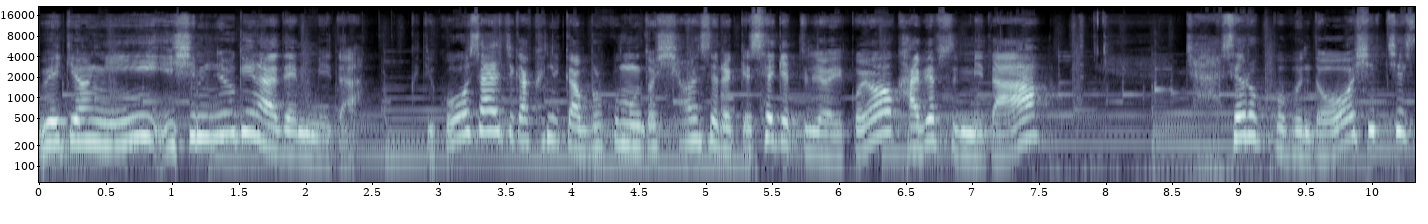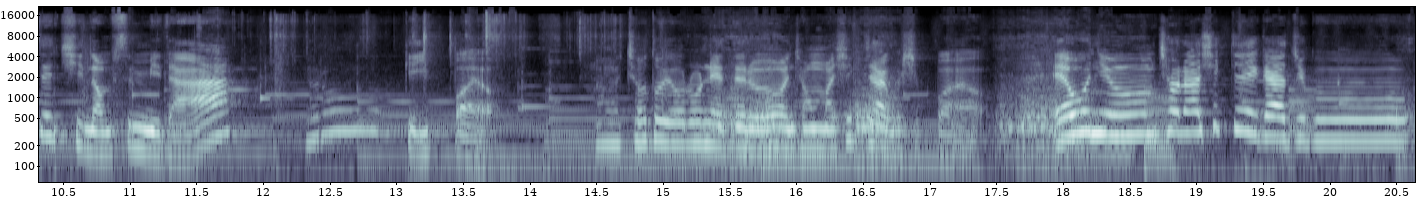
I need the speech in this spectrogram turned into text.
외경이 26이나 됩니다. 그리고 사이즈가 크니까 물구멍도 시원스럽게 3개 뚫려 있고요. 가볍습니다. 자, 세로 부분도 17cm 넘습니다. 이렇게 이뻐요. 어, 저도 요런 애들은 정말 식재하고 싶어요. 에오늄 철화 식재해가지고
